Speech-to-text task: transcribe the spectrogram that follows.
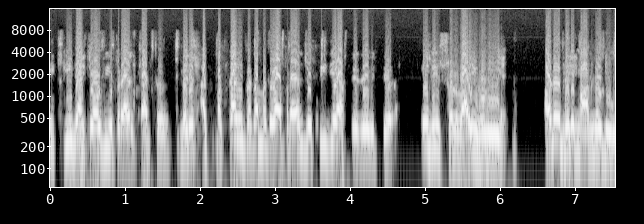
21 ਜਾਂ 24 ਅਪ੍ਰੈਲ ਤੱਕ ਮੇਰੇ ਪੱਕਾ ਨਹੀਂ ਪਤਾ ਮਤਲਬ ਅਪ੍ਰੈਲ ਦੇ ਤੀਜੇ ਹਫ਼ਤੇ ਦੇ ਵਿੱਚ ਇਹਦੀ ਸੁਣਵਾਈ ਹੋਣੀ ਹੈ। ਔਰ ਇਹ ਫਿਰ ਮਾਮਲੇ ਨੂੰ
